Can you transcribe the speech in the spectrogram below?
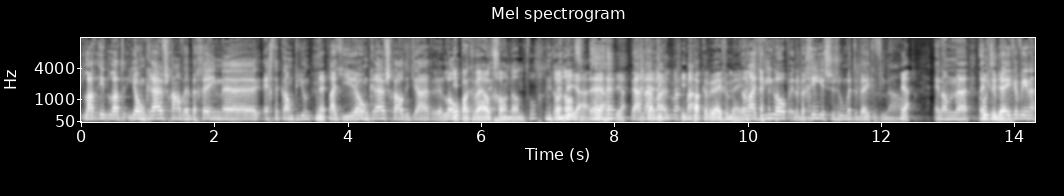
laat, laat Johan Cruijffschaal, we hebben geen eh, echte kampioen. Nee. Laat je Johan Cruijffschaal dit jaar eh, lopen. Die pakken wij ook gewoon dan, toch? Ronald? ja, ja, ja. Ja, Ja, nou, die, maar- die maar- pakken we even mee. Dan laat je die lopen en dan begin je het seizoen met de bekerfinale. Ja. En dan, eh, dan heb je de idee. beker winnen.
